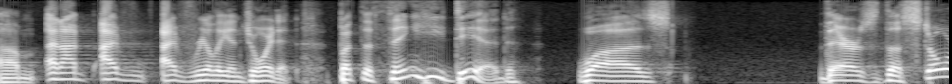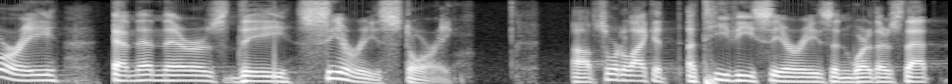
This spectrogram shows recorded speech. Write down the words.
Um, and I've, I've, I've really enjoyed it. But the thing he did was there's the story and then there's the series story. Uh, sort of like a, a TV series, and where there's that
